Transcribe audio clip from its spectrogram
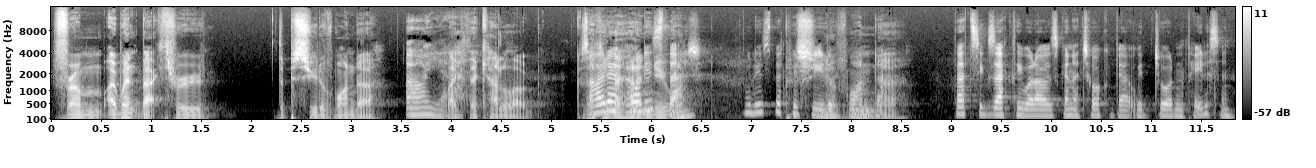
From I went back through the Pursuit of Wonder, Oh, yeah. like their catalog, because I I think they had what a is new that? one. What is the pursuit, of, wonder? That's exactly what I was going to talk about with Jordan Peterson.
